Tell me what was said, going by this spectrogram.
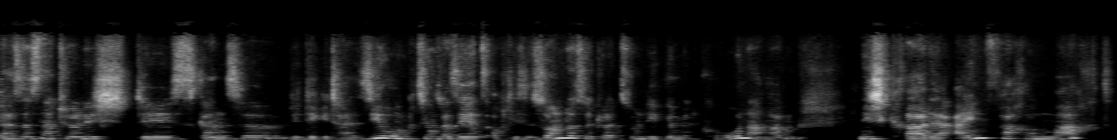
dass es natürlich das ganze, die Digitalisierung, beziehungsweise jetzt auch diese Sondersituation, die wir mit Corona haben, nicht gerade einfacher macht,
